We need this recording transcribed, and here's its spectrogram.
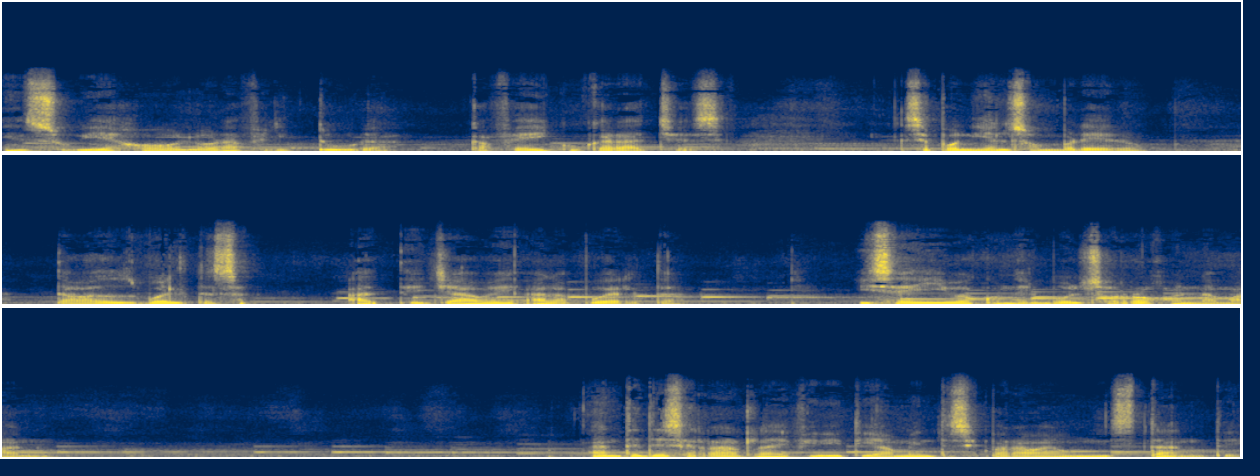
en su viejo olor a fritura, café y cucarachas, se ponía el sombrero, daba dos vueltas de llave a la puerta y se iba con el bolso rojo en la mano. Antes de cerrarla definitivamente se paraba un instante,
